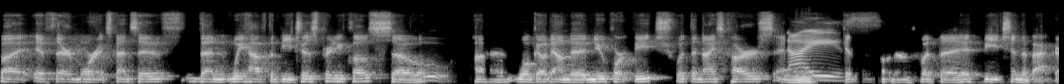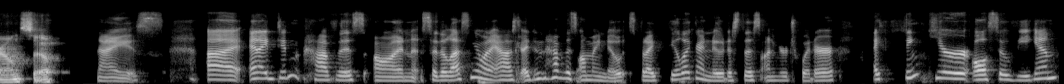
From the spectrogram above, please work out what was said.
But if they're more expensive, then we have the beaches pretty close. So uh, we'll go down to Newport Beach with the nice cars and nice. get some photos with the beach in the background. So Nice. Uh, and I didn't have this on. So the last thing I want to ask, I didn't have this on my notes, but I feel like I noticed this on your Twitter. I think you're also vegan.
